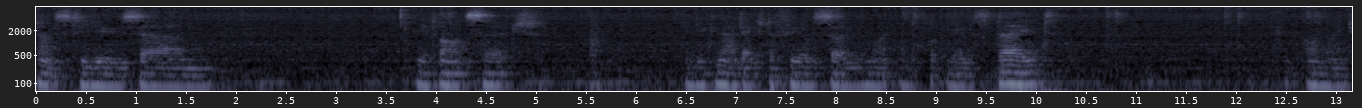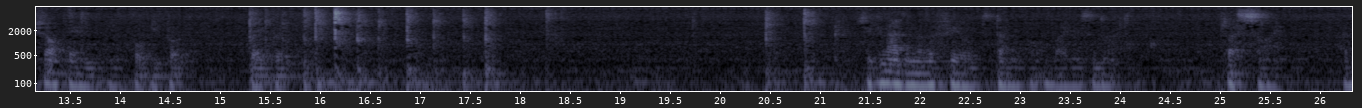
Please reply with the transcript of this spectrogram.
chance to use um, the advanced search. And you can add extra fields so you might want to put real estate online shopping you put, you put Great Britain so you can add another field down the bottom by using that plus sign and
